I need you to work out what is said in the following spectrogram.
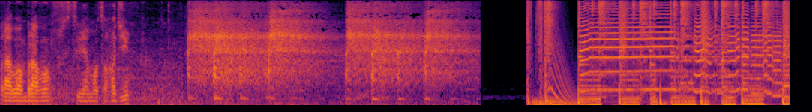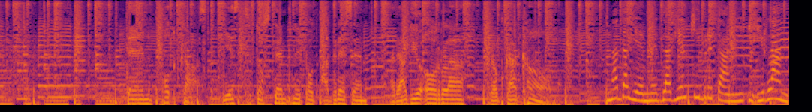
Brawo, brawo, wszyscy wiemy o co chodzi. Podcast jest dostępny pod adresem radioorla.com. Nadajemy dla Wielkiej Brytanii i Irlandii.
